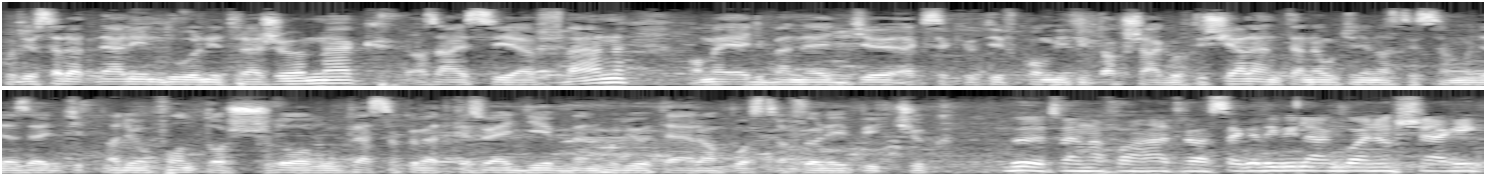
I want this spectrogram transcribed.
hogy ő szeretne elindulni Treasure-nek az ICF-ben, amely egyben egy executive committee tagságot is jelentene, úgyhogy én azt hiszem, hogy ez egy nagyon fontos dolgunk lesz a következő egy évben, hogy őt erre a posztra fölépítsük. Bő 50 nap van hátra a Szegedi Világbajnokságig,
